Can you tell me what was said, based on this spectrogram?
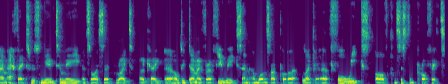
um, FX was new to me, and so I said, right, okay, uh, I'll do demo for a few weeks, and, and once I put a, like a, four weeks of consistent profit,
